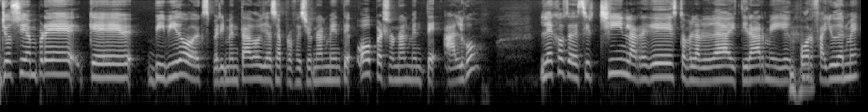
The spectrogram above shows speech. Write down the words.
Yo siempre que he vivido o experimentado, ya sea profesionalmente o personalmente, algo, lejos de decir, chin, la regué, esto, bla, bla, bla, y tirarme y porfa, ayúdenme,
